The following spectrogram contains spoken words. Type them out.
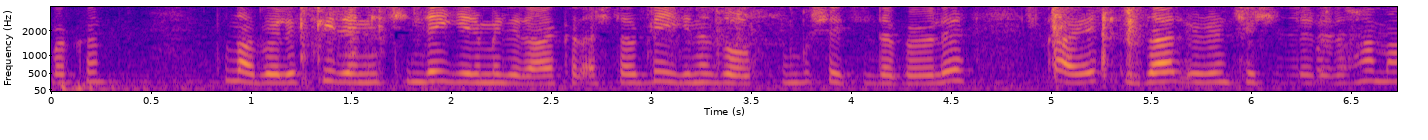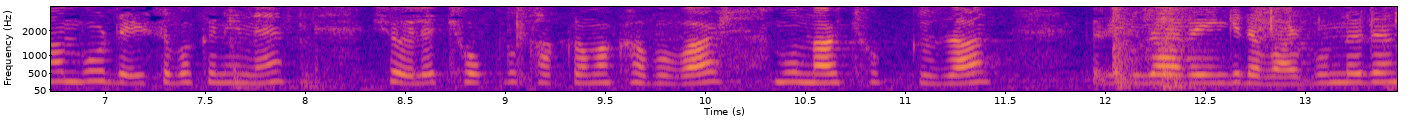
Bakın. Bunlar böyle filenin içinde 20 lira arkadaşlar. Bilginiz olsun. Bu şekilde böyle gayet güzel ürün çeşitleri. Hemen burada ise bakın yine şöyle çoklu saklama kabı var. Bunlar çok güzel. Böyle güzel rengi de var bunların.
